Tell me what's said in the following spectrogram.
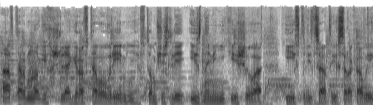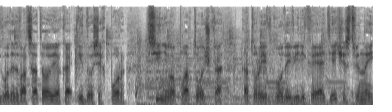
автор многих шлягеров того времени, в том числе и знаменитейшего и в 30-е и 40-е годы 20 века, и до сих пор «Синего платочка», который в годы Великой Отечественной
